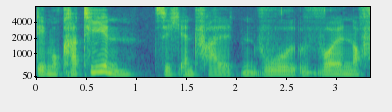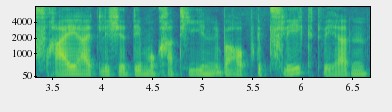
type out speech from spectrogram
Demokratien sich entfalten? Wo wollen noch freiheitliche Demokratien überhaupt gepflegt werden?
